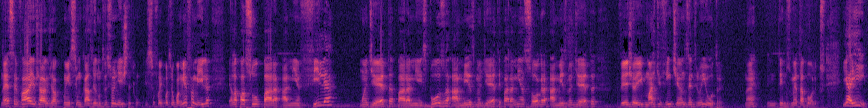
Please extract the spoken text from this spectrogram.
Né? Você vai, eu já, já conheci um caso de nutricionista, isso foi aconteceu com a minha família. Ela passou para a minha filha uma dieta, para a minha esposa a mesma dieta e para a minha sogra a mesma dieta. Veja aí mais de 20 anos entre uma e outra, né? em termos metabólicos. E aí,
